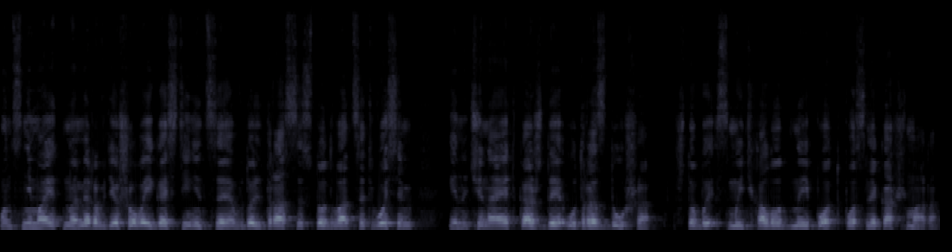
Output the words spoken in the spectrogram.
Он снимает номер в дешевой гостинице вдоль трассы 128 и начинает каждое утро с душа, чтобы смыть холодный пот после кошмара.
